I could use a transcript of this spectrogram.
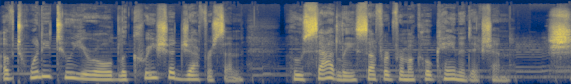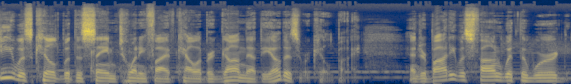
of 22 year old Lucretia Jefferson who sadly suffered from a cocaine addiction. She was killed with the same 25 caliber gun that the others were killed by, and her body was found with the word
